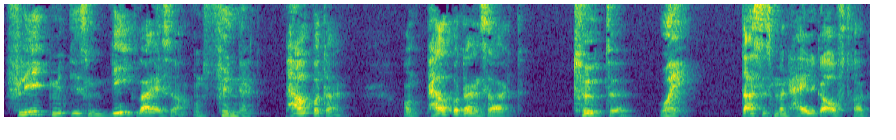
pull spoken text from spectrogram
fliegt mit diesem Wegweiser und findet Palpatine. Und Palpatine sagt, töte Wei. Das ist mein heiliger Auftrag.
